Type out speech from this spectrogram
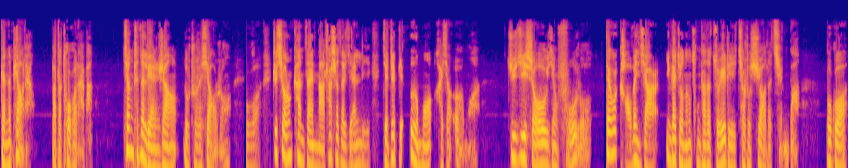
干得漂亮！把他拖过来吧。江晨的脸上露出了笑容，不过这笑容看在娜塔莎的眼里，简直比恶魔还像恶魔。狙击手已经俘虏，待会儿拷问下，应该就能从他的嘴里敲出需要的情报。不过，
